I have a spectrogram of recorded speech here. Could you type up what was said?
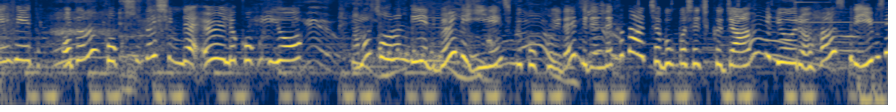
Evet, odanın kokusu da şimdi öyle kokuyor. Ama sorun değil. Böyle iğrenç bir kokuyla bir de ne kadar çabuk başa çıkacağımı biliyorum. Hansbury bize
